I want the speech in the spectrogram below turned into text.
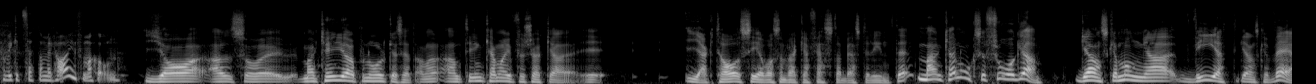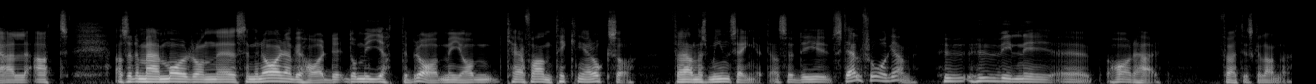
på vilket sätt de vill ha information? Ja, alltså man kan ju göra på några olika sätt. Antingen kan man ju försöka eh, iaktta och se vad som verkar fästa bäst eller inte. Man kan också fråga ganska många vet ganska väl att alltså de här morgonseminarierna vi har, de är jättebra, men jag, kan jag få anteckningar också? För annars minns jag inget. Alltså är, ställ frågan. Hur, hur vill ni eh, ha det här för att det ska landa?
